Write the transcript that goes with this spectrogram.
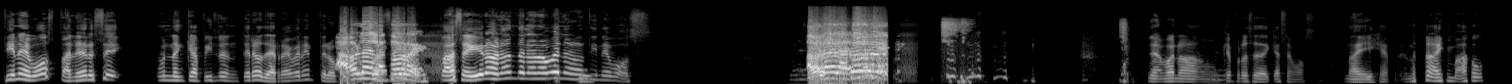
tiene voz para leerse un capítulo entero de Reverend, pero Habla de la para torre. seguir- Para seguir hablando de la novela no tiene voz. ¡Habla de la torre! Ya, bueno, ¿qué procede? ¿Qué hacemos? No hay jefe, no hay Mau.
